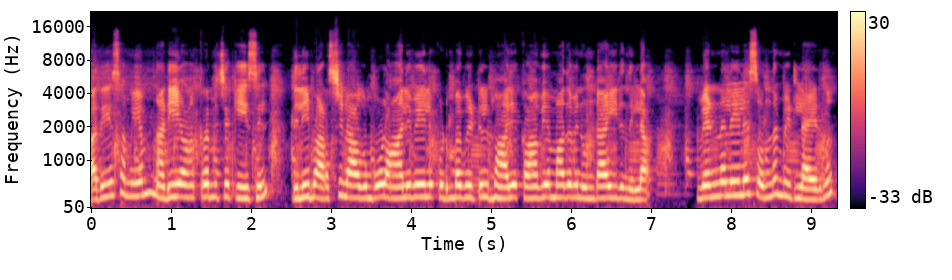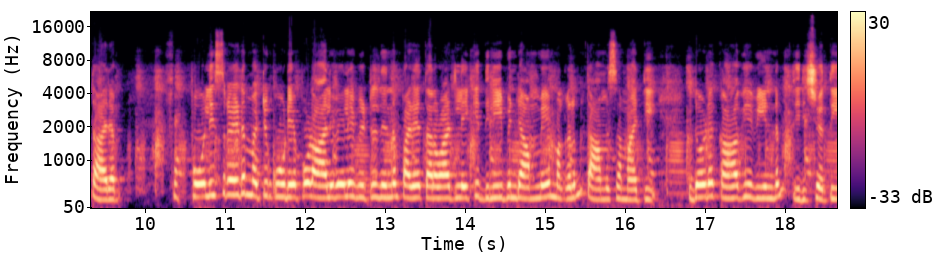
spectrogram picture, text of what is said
അതേസമയം നടിയെ ആക്രമിച്ച കേസിൽ ദിലീപ് അറസ്റ്റിലാകുമ്പോൾ ആലുവയിലെ കുടുംബ വീട്ടിൽ ഭാര്യ കാവ്യമാധവൻ ഉണ്ടായിരുന്നില്ല. വെണ്ണലയിലെ സ്വന്തം വീട്ടിലായിരുന്നു താരം. പോലീസ് റെയ്ഡും മറ്റും കൂടിയപ്പോൾ ആലുവയിലെ വീട്ടിൽ നിന്നും പഴയ തറവാട്ടിലേക്ക് ദിലീപിന്റെ അമ്മയും മകളും താമസം മാറ്റി. ഇതോടെ കാവ്യ വീണ്ടും തിരിച്ചെത്തി.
